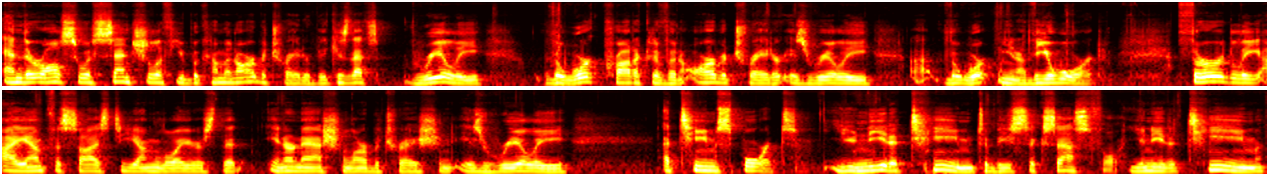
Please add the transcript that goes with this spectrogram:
And they're also essential if you become an arbitrator because that's really the work product of an arbitrator is really uh, the work, you know, the award. Thirdly, I emphasize to young lawyers that international arbitration is really a team sport. You need a team to be successful. You need a team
